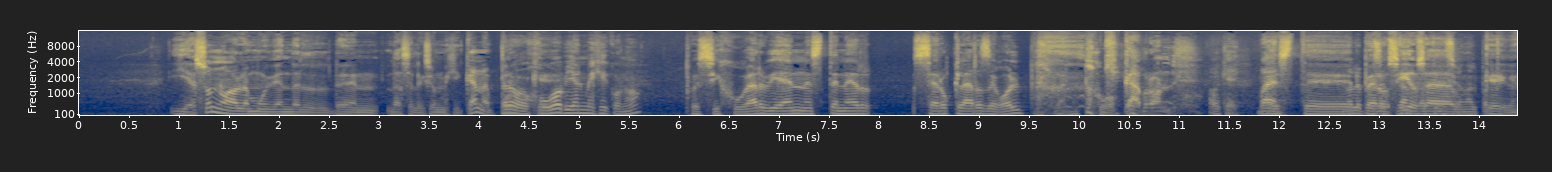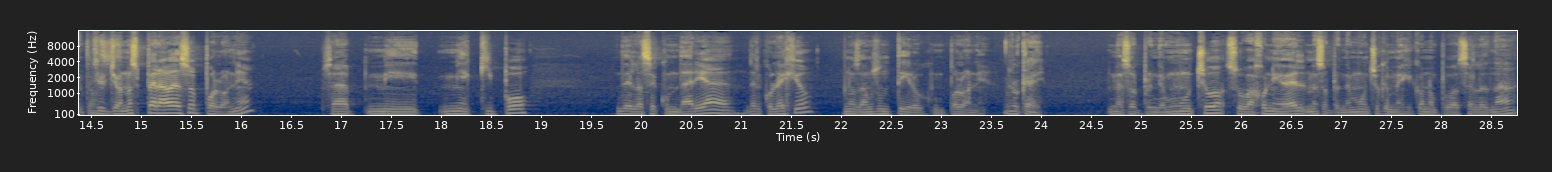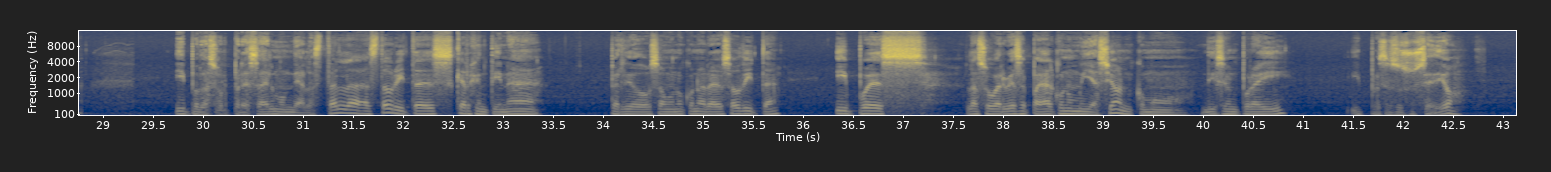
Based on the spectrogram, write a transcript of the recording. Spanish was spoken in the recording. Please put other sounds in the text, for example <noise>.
Y eso no habla muy bien del- de la selección mexicana. Pero jugó bien México, ¿no? Pues si jugar bien es tener cero claras de gol, pues <laughs> bueno, pues jugó cabrón. Ok. este, no le pero sí, o sea, al que partido, yo, entonces. yo no esperaba eso de Polonia. O sea, mi, mi equipo de la secundaria del colegio nos damos un tiro con Polonia Ok. Me sorprendió mucho su bajo nivel, me sorprendió mucho que México no pudo hacerles nada. Y pues la sorpresa del mundial hasta, la, hasta ahorita es que Argentina perdió 2 a 1 con Arabia Saudita. Y pues la soberbia se paga con humillación, como dicen por ahí. Y pues eso sucedió.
